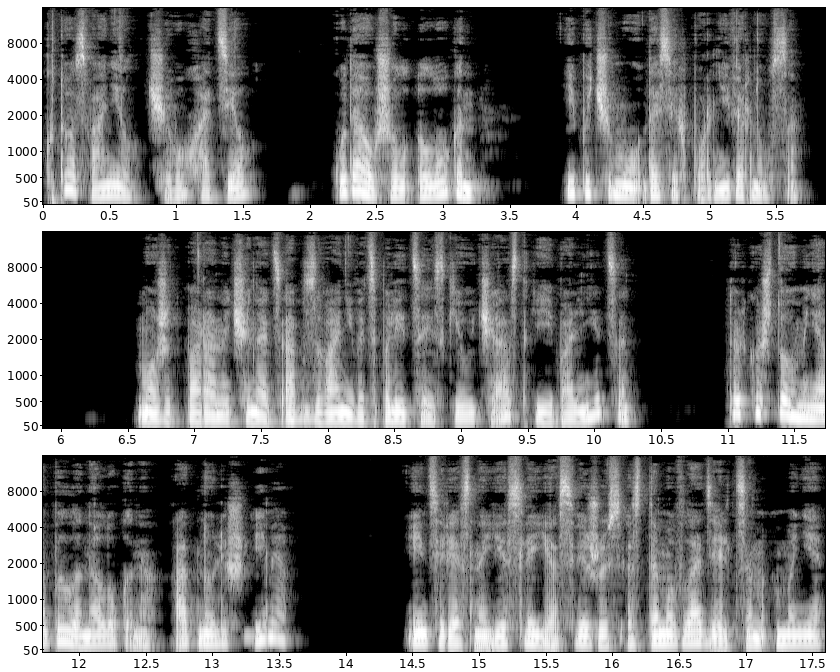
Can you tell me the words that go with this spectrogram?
Кто звонил? Чего хотел? Куда ушел Логан? И почему до сих пор не вернулся? Может, пора начинать обзванивать полицейские участки и больницы? Только что у меня было на Логана одно лишь имя. Интересно, если я свяжусь с домовладельцем, мне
